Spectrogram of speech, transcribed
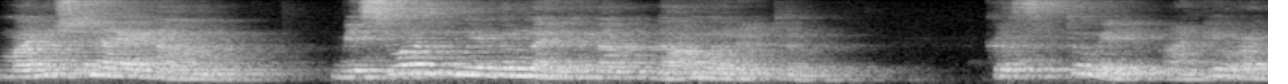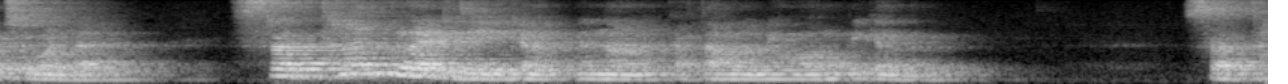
മനുഷ്യനായ നാം വിശ്വാസ ജീവിതം നയിക്കുന്ന നാം ഓരോരുത്തരും ക്രിസ്തുവിൽ അടിയുറച്ചുകൊണ്ട് ശ്രദ്ധാലുക്കളായിട്ട് ജീവിക്കണം എന്നാണ് കർത്താവ് നമ്മെ ഓർമ്മിപ്പിക്കുന്നത്. ശ്രദ്ധ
